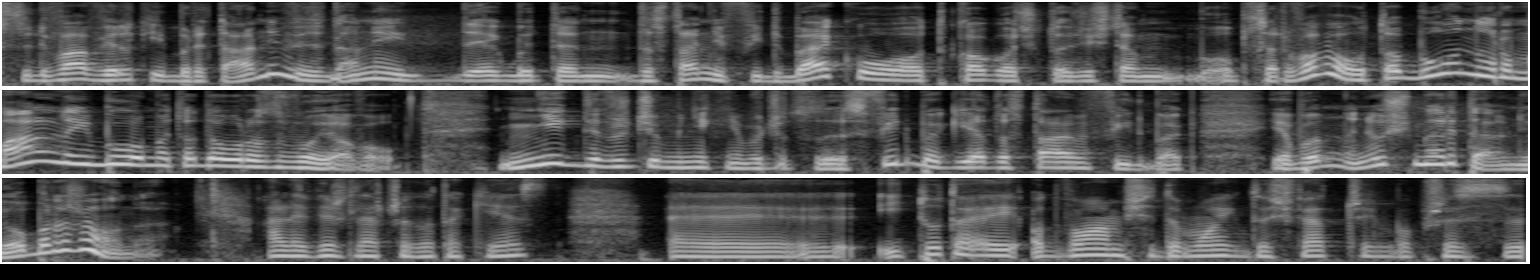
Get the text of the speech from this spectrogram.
studiowała w Wielkiej Brytanii, więc dla niej jakby ten dostanie feedbacku od kogoś, kto gdzieś tam obserwował, to było normalne i było metodą rozwojową. Nigdy w życiu mi nikt nie powiedział, co to jest feedback i ja dostałem feedback. Ja byłem na nią śmiertelnie obrażony. Ale wiesz, dlaczego tak jest? E, I tutaj odwołam się do moich doświadczeń, bo przez e,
